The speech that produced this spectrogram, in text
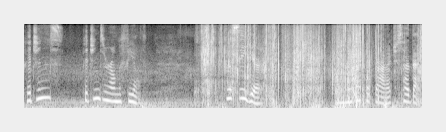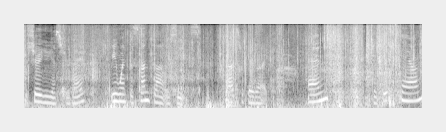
Pigeons. Pigeons are on the field. Let's see here. At that. I just had that to show you yesterday. We went to sunflower seeds. That's what they like. And put this down.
